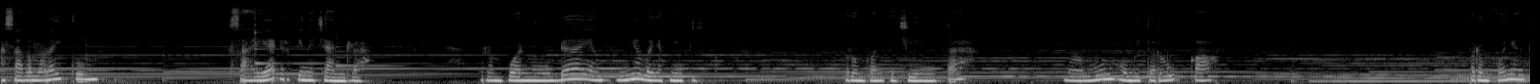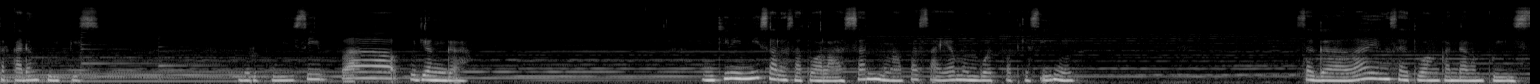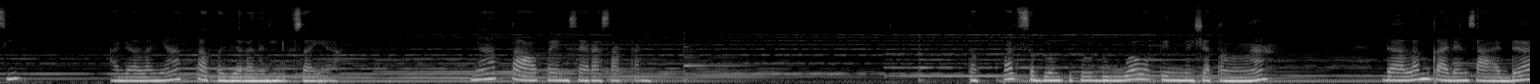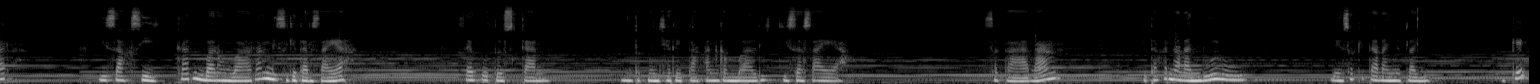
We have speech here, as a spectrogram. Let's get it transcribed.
Assalamualaikum. Saya Ervina Chandra. Perempuan muda yang punya banyak mimpi. Perempuan pecinta namun hobi terluka. Perempuan yang terkadang puitis. Berpuisi bab pujangga. Mungkin ini salah satu alasan mengapa saya membuat podcast ini. Segala yang saya tuangkan dalam puisi adalah nyata perjalanan hidup saya. Nyata apa yang saya rasakan. Tepat sebelum pukul 2 waktu Indonesia Tengah, dalam keadaan sadar, disaksikan barang-barang di sekitar saya, saya putuskan untuk menceritakan kembali kisah saya. Sekarang, kita kenalan dulu. Besok kita lanjut lagi. Oke? Okay?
